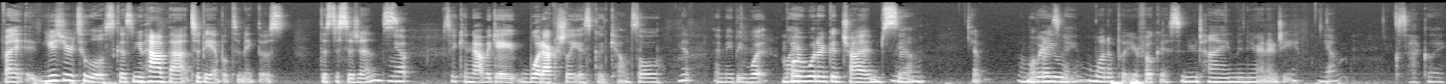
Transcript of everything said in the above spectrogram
find, use your tools because you have that to be able to make those those decisions. Yep. So you can navigate what actually is good counsel. Yep. And maybe what might or what are good tribes. Yeah. And, yep. And Where do you want to put your focus and your time and your energy? Yeah. Exactly.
